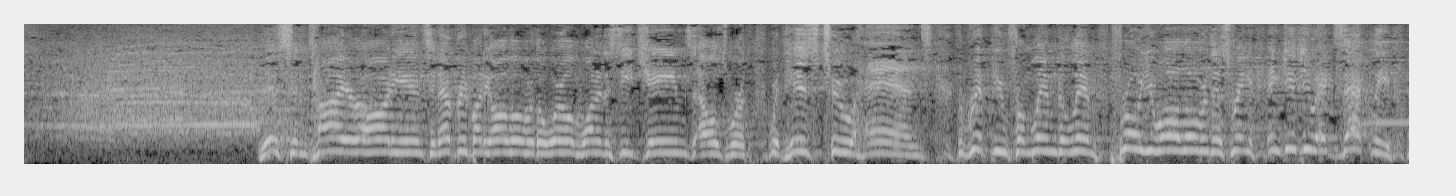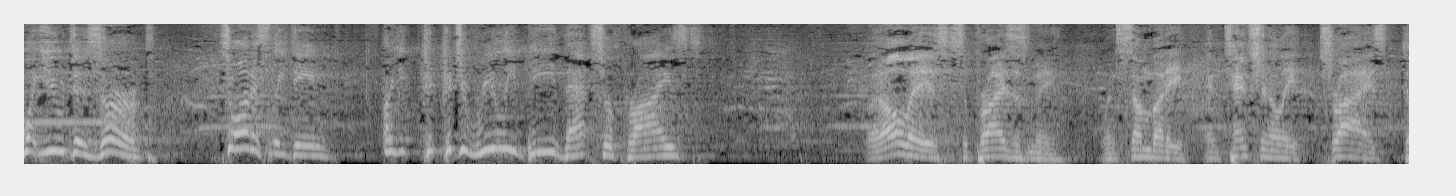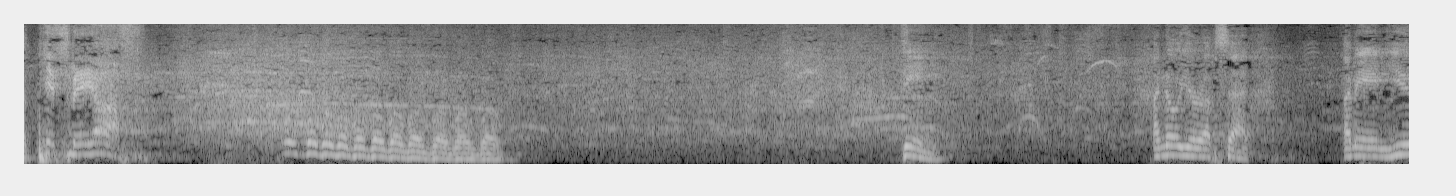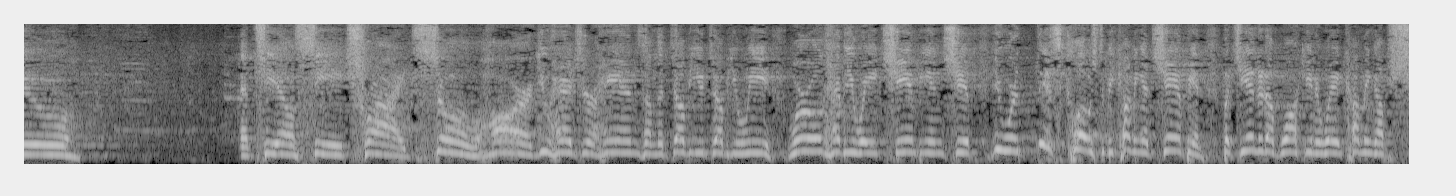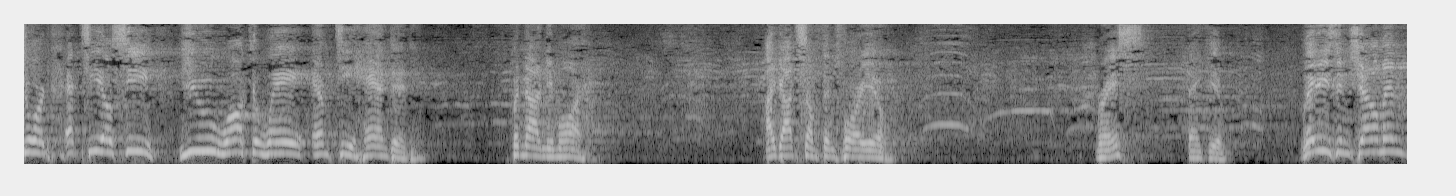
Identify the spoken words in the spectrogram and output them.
This entire audience and everybody all over the world wanted to see James Ellsworth with his two hands rip you from limb to limb, throw you all over this ring, and give you exactly what you deserved. So honestly, Dean, you, could you really be that surprised? It always surprises me when somebody intentionally tries to piss me off. Whoa, whoa, whoa, whoa, whoa, whoa, whoa, whoa, whoa. Dean, I know you're upset. I mean, you at TLC tried so hard. You had your hands on the WWE World Heavyweight Championship. You were this close to becoming a champion, but you ended up walking away, coming up short. At TLC, you walked away empty handed. But not anymore. I got something for you. Race, thank you. Ladies and gentlemen,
